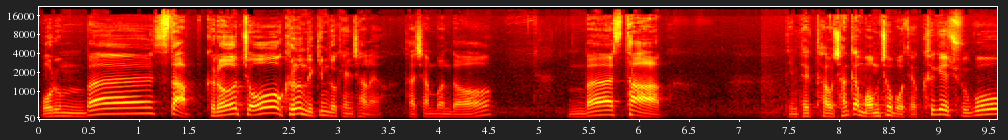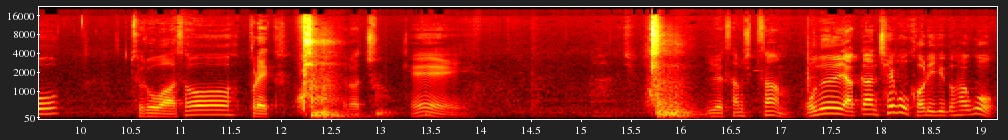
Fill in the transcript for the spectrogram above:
오른발 스탑 그렇죠. 오, 그런 느낌도 괜찮아요. 다시 한 번 더. 왼발 스탑 임팩트하고 잠깐 멈춰 보세요. 크게 주고 들어와서 브레이크. 그렇죠. 오케이. 233. 오늘 약간 최고 거리기도 하고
